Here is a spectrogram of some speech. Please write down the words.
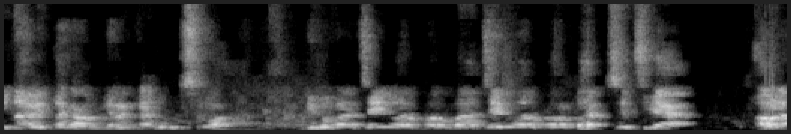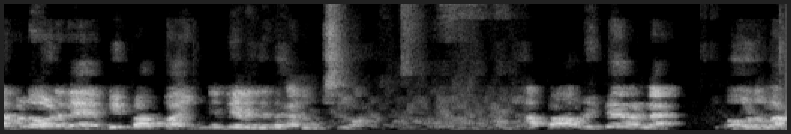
இன்னும் வித்த காமிக்கிறேன்னு கண்டுபிடிச்சிருவான் இப்ப பாரு செய்தி வரப்போறப்பா செய்தி வரப்போறப்பா வச்சுக்க அவன பண்ண உடனே? எப்படி பாப்பா இங்க இருந்து எடுக்கிறத கண்டுபிடிச்சிருவான். அப்ப அவனுக்கு தேவை என்ன? மௌனமா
